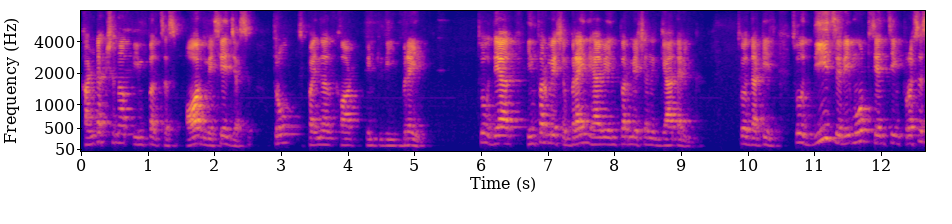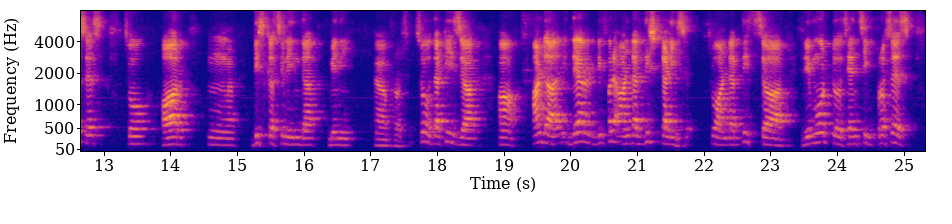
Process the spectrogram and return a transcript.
conduction of impulses or messages through spinal cord into the brain. So they are information, brain have information gathering. So that is, so these remote sensing processes so are um, discussed in the many process. So that is, uh, uh, and uh, they are different under these studies. So under this uh, remote sensing process,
